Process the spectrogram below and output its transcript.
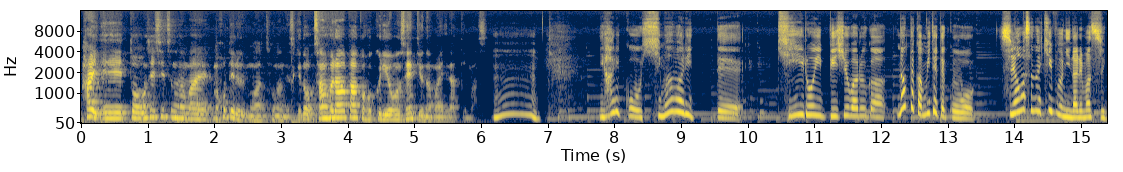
はい、えー、と温泉施設の名前、まあ、ホテルもそうなんですけど、サンフラワーパーク北流温泉という名前になっています。うーんやはりこうひまわりって黄色いビジュアルがなんだか見ててこう幸せな気分になれますし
